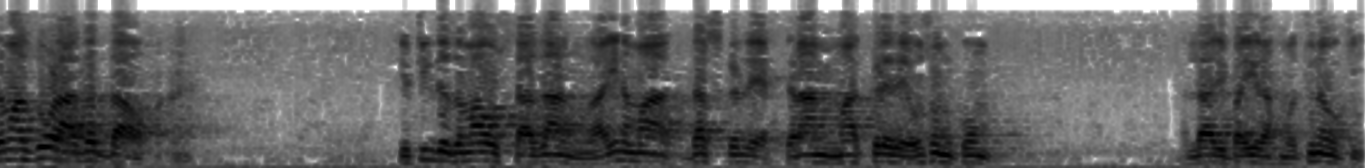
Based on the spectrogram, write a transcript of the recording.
زما زوڑ عادت داو کہ ٹھیک دا زما استاذان آئی نا ماں دس کر دے احترام ماں کرے دے کوم. اللہ ری پائی رحمت کی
